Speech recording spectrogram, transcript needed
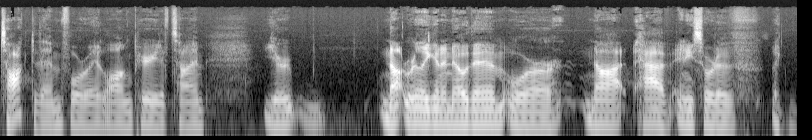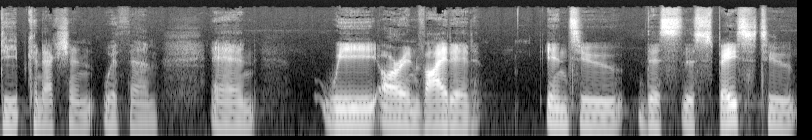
talk to them for a long period of time, you're not really going to know them or not have any sort of like deep connection with them. And we are invited into this this space to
